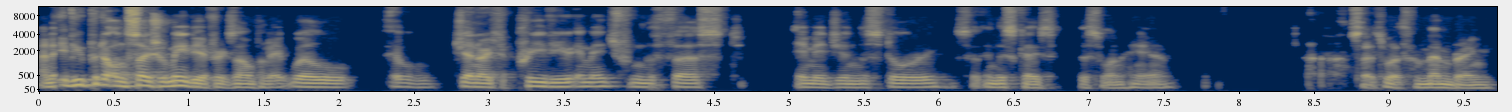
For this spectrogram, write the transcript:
And if you put it on social media, for example, it will it will generate a preview image from the first image in the story. So in this case, this one here. So it's worth remembering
